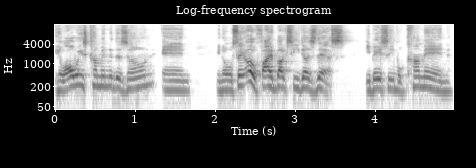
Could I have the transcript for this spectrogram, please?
he'll always come into the zone and, you know, we'll say, oh, five bucks, he does this. He basically will come in,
